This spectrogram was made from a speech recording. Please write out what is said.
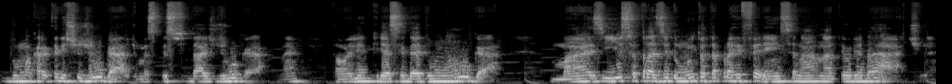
de uma característica de lugar, de uma especificidade de lugar, né? Então ele cria essa ideia de um não lugar. Mas e isso é trazido muito até para referência na, na teoria da arte, né?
